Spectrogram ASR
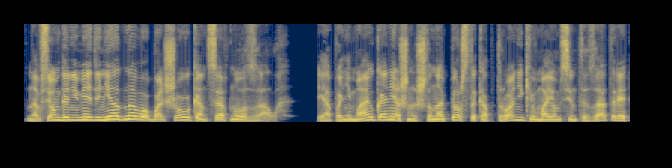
На всем Ганимеде ни одного большого концертного зала. Я понимаю, конечно, что наперсток оптроники в моем синтезаторе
